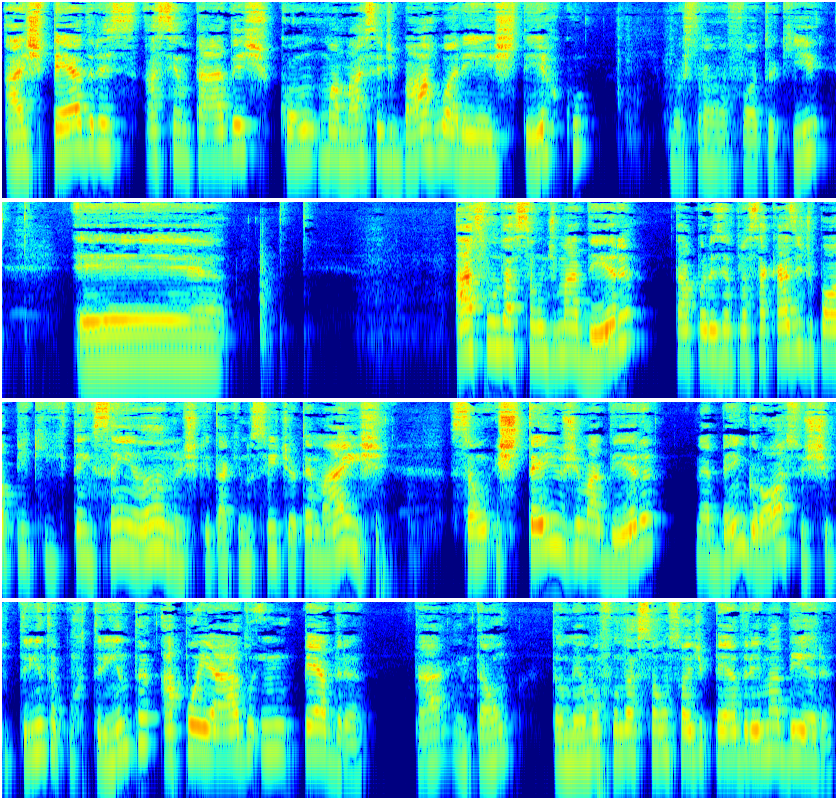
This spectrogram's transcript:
as pedras assentadas com uma massa de barro, areia esterco. Vou mostrar uma foto aqui. É... A fundação de madeira, tá? Por exemplo, essa casa de pau a pique que tem 100 anos, que está aqui no sítio, até mais, são esteios de madeira né, bem grossos, tipo 30 por 30, apoiado em pedra, tá? Então, também é uma fundação só de pedra e madeira.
